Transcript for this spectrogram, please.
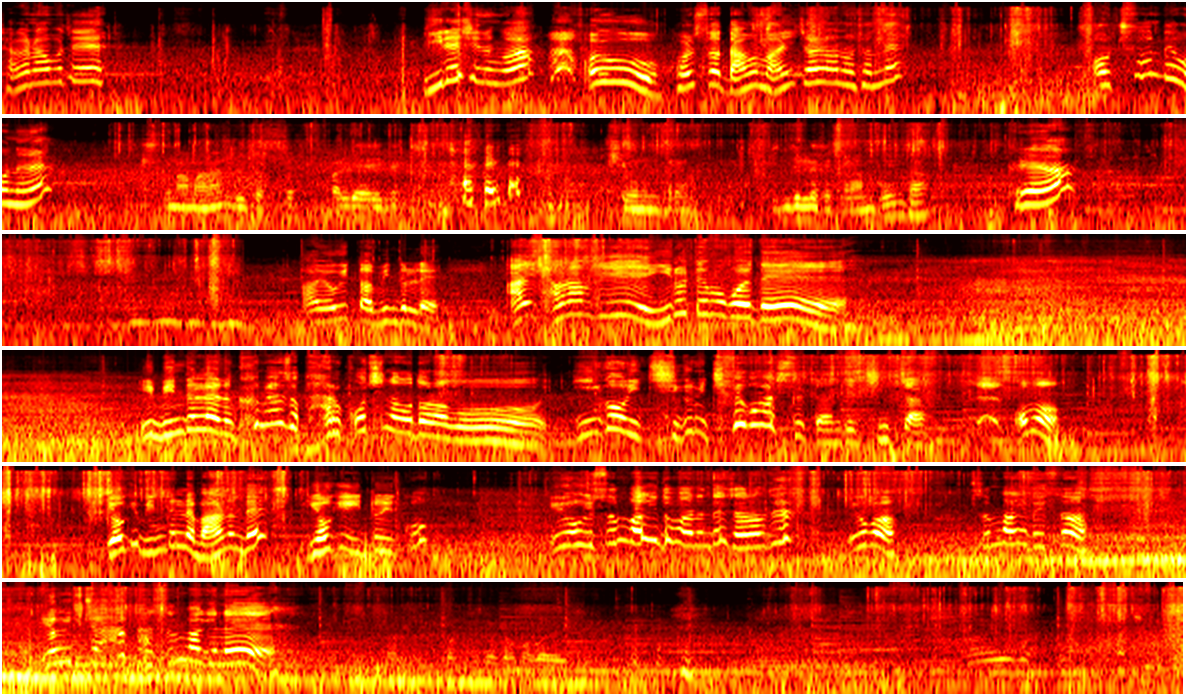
작은 아버지 일하시는 거야? 어유 벌써 나무 많이 잘라 놓으셨네? 어 추운데 오늘? 그나마는 늦었어. 빨리 해야 돼. 비 오는 거라 민들레가 잘 안 보인다. 그래요? 아 여기 있다 민들레 아니 작은 아버지 이럴 때 먹어야 돼 이 민들레는 크면서 바로 꽃이 나오더라고 이거 이 지금이 최고 맛있을 때 완전 진짜 어머 여기 민들레 많은데? 여기 또 있고 여기 쓴방이도 많은데 아버지 이거 봐 쓴방이도 있어 여기 쫙 다. 아이고.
